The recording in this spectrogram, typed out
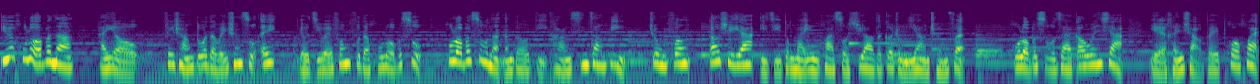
因为胡萝卜呢含有非常多的维生素 A，有极为丰富的胡萝卜素。胡萝卜素呢能够抵抗心脏病。中风、高血压以及动脉硬化所需要的各种营养成分，胡萝卜素在高温下也很少被破坏，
